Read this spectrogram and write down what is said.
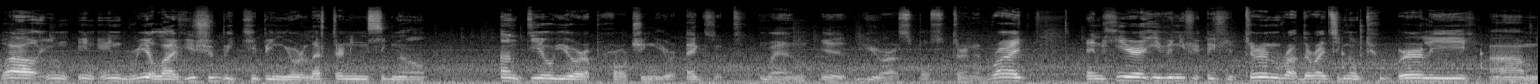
Well in in, in real life you should be keeping your left turning signal until you're approaching your exit when it, you are supposed to turn it right and here even if you if you turn the right signal too early um,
